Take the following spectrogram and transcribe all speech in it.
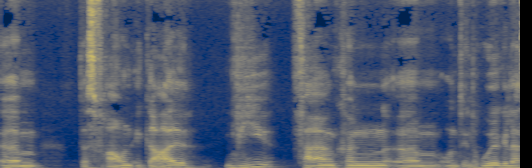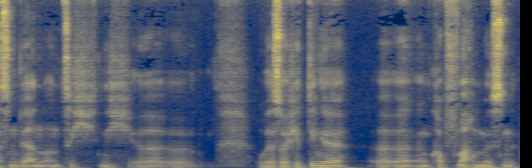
ähm, dass Frauen, egal wie feiern können ähm, und in Ruhe gelassen werden und sich nicht äh, über solche Dinge äh, einen Kopf machen müssen.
